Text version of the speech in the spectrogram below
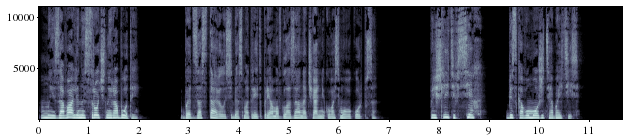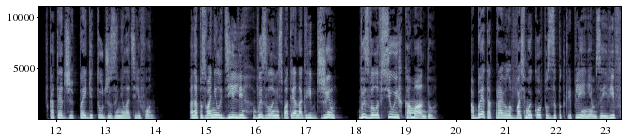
Мы завалены срочной работой. Бет заставила себя смотреть прямо в глаза начальнику восьмого корпуса. Пришлите всех, без кого можете обойтись. В коттедже Пегги тут же заняла телефон. Она позвонила Дилли, вызвала, несмотря на грипп, Джин, вызвала всю их команду. А Бет отправила в восьмой корпус за подкреплением, заявив,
